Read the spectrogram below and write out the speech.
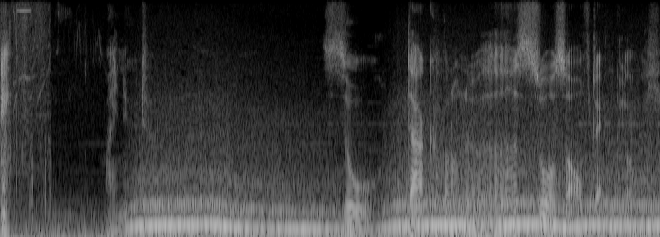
Äh, Meine Güte. So, da können wir noch eine Ressource aufdecken, glaube ich.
